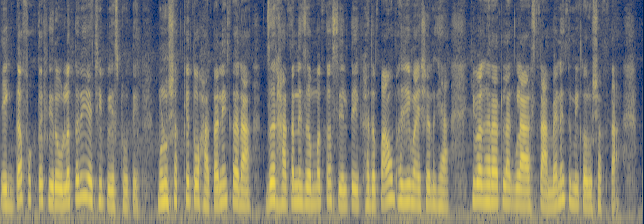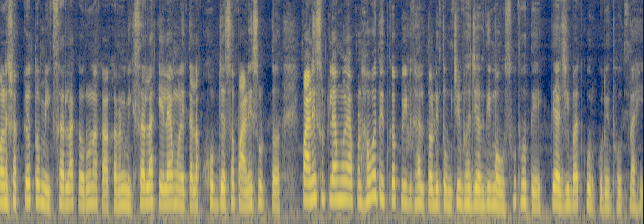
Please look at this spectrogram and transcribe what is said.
एकदा फक्त फिरवलं तरी याची पेस्ट होते. म्हणून शक्यतो हाताने करा. जर हाताने जमत नसेल तर एखादं पावभाजी मॅशर घ्या किंवा घरातला ग्लास तांब्याने तुम्ही करू शकता. पण शक्यतो मिक्सरला करू नका कारण मिक्सरला केल्यामुळे त्याला खूप जास्त पाणी सुटतं. पाणी सुटल्यामुळे आपण हवं तितकं पीठ घालतो आणि तुमची भजी अगदी मौसूत होते. ती अजिबात कुरकुरीत होत नाही.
